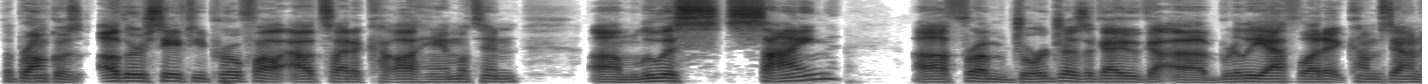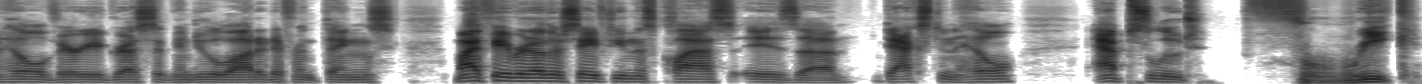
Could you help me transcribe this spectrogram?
the Broncos' other safety profile outside of Kyle Hamilton. Um, Lewis Cine uh, from Georgia is a guy who got uh, really athletic, comes downhill, very aggressive, can do a lot of different things. My favorite other safety in this class is uh, Daxton Hill, absolute freak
